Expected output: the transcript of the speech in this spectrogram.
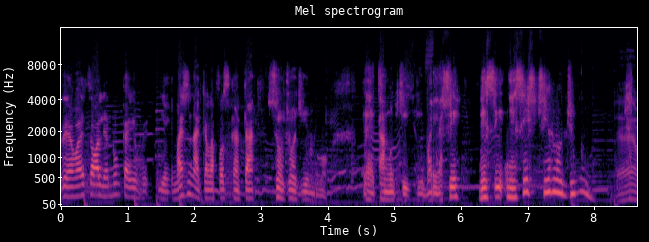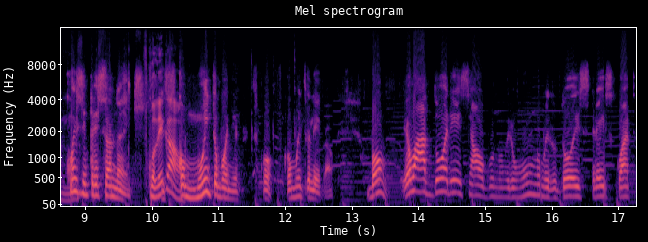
é, mas olha, nunca eu ia imaginar que ela fosse cantar Shojojino é, Tanuki Bayashi nesse, nesse estilo de um. É, Coisa impressionante. Ficou legal. Ficou muito bonito. Ficou, ficou muito legal. Bom, eu adorei esse álbum número um, número dois, três, quatro.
